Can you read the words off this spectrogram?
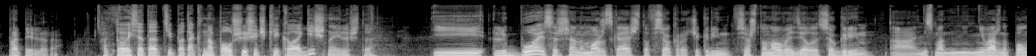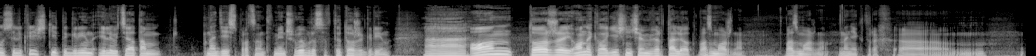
пропеллеры. Хотя... То есть это типа так на полшишечки экологично или что? И любой совершенно может сказать, что все, короче, грин. Все, что новое делает, все грин. А, неважно, полностью электрический ты грин, или у тебя там на 10% меньше выбросов, ты тоже грин. А-а-а. Он тоже, он экологичнее, чем вертолет, возможно. Возможно, на некоторых, э,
